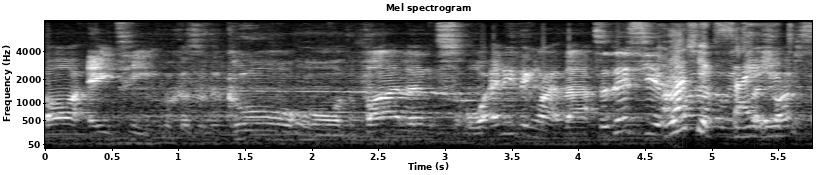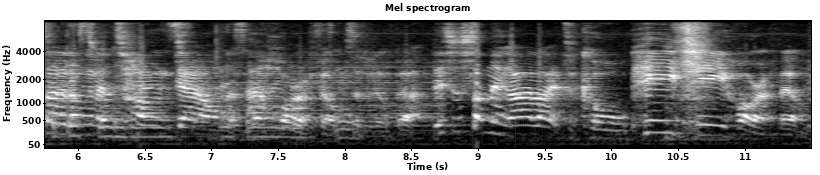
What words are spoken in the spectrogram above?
are 18 because of the gore or the violence or anything like that. So this year, I'm for actually Halloween special, I decided I'm excited going to tone down That's the horror films say. a little bit. This is something I like to call PG horror films.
